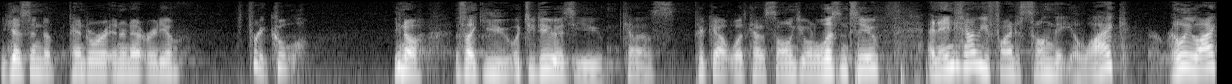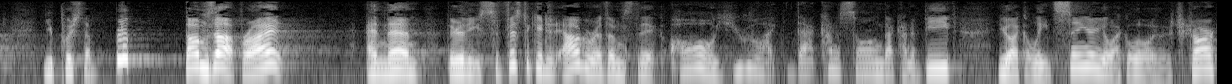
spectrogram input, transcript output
You guys into Pandora Internet Radio? It's pretty cool. You know, it's like you, what you do is you kind of pick out what kind of songs you want to listen to, and anytime you find a song that you like, really like, you push the bloop, thumbs up, right? And then there are these sophisticated algorithms that, oh, you like that kind of song, that kind of beat, you like a lead singer, you like a little guitar,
